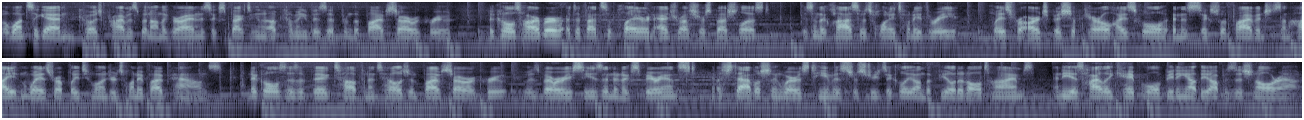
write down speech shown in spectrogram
But once again, Coach Prime has been on the grind and is expecting an upcoming visit from the five star recruit. Nyckoles Harbor, a defensive player and edge rusher specialist, is in the class of 2023, plays for Archbishop Carroll High School, and is 6 foot 5 inches in height and weighs roughly 225 pounds. Nyckoles is a big, tough, and intelligent five star recruit who is very seasoned and experienced, establishing where his team is strategically on the field at all times, and he is highly capable of beating out the opposition all around.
